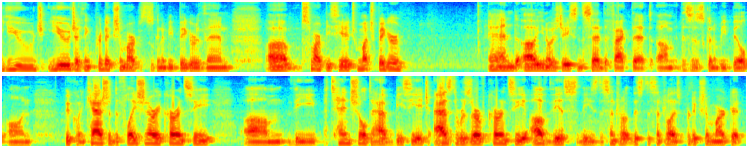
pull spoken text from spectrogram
huge, huge. I think prediction markets is going to be bigger than uh, Smart BCH, much bigger. And, uh, you know, as Jason said, the fact that um, this is going to be built on Bitcoin Cash, a deflationary currency, um, the potential to have BCH as the reserve currency of this these decentral this decentralized prediction market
